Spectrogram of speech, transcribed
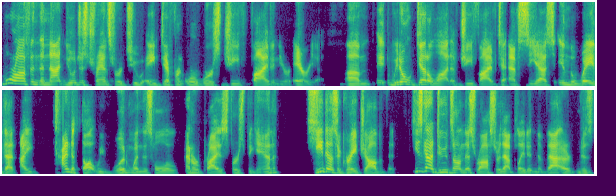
more often than not, you'll just transfer to a different or worse G5 in your area. Um, it, we don't get a lot of G5 to FCS in the way that I kind of thought we would when this whole enterprise first began. He does a great job of it. He's got dudes on this roster that played at Nevada. his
